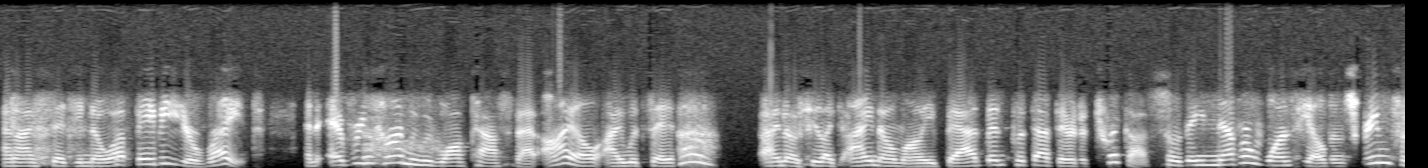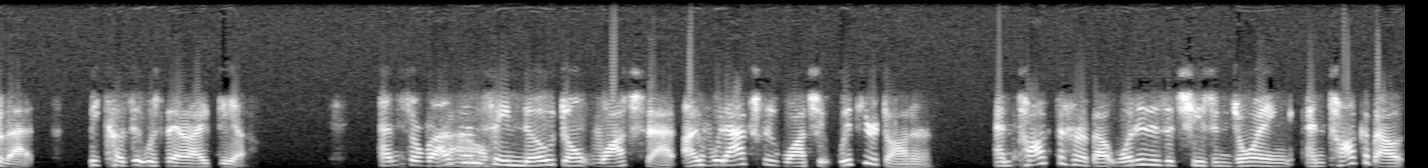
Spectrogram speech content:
And I said, "You know what, baby? You're right." And every time we would walk past that aisle, I would say, oh, I know. She's like, I know, mommy. Bad men put that there to trick us. So they never once yelled and screamed for that because it was their idea. And so rather wow. than say, no, don't watch that, I would actually watch it with your daughter and talk to her about what it is that she's enjoying and talk about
